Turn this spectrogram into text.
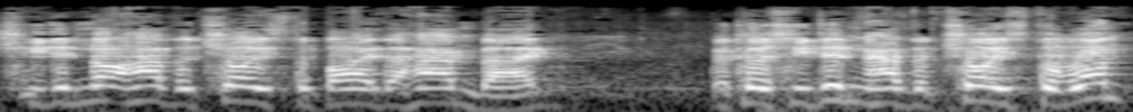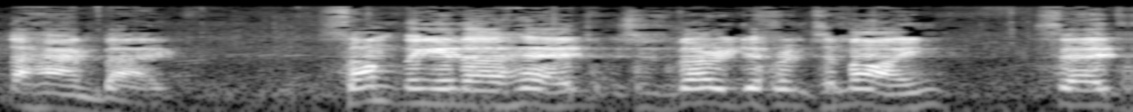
She did not have the choice to buy the handbag because she didn't have the choice to want the handbag. Something in her head, which is very different to mine, said,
